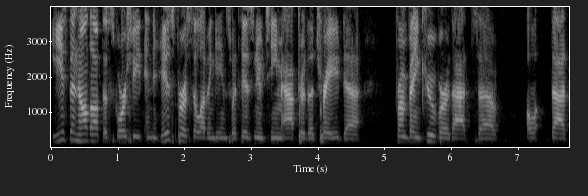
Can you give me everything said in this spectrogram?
he's been held off the score sheet in his first 11 games with his new team after the trade uh, from Vancouver that uh, that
